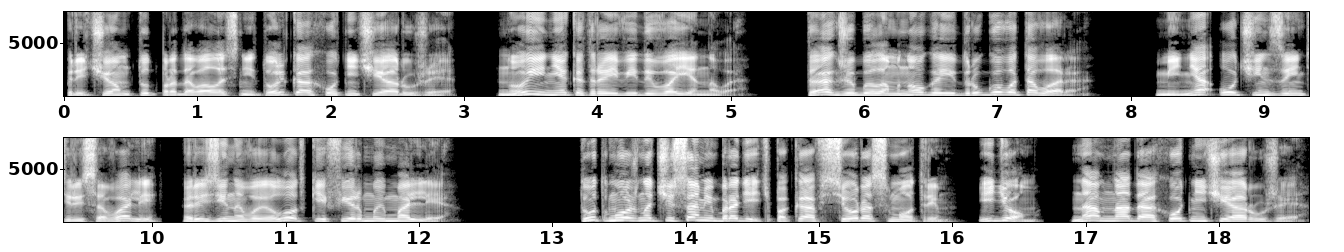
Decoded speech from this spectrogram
Причем тут продавалось не только охотничье оружие, но и некоторые виды военного. Также было много и другого товара, меня очень заинтересовали резиновые лодки фирмы Малле. Тут можно часами бродить, пока все рассмотрим. Идем, нам надо охотничье оружие.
